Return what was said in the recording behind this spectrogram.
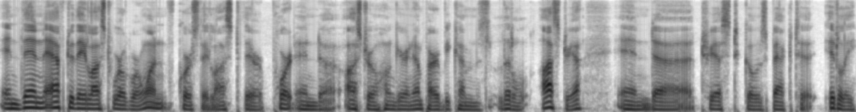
And then after they lost World War One, of course, they lost their port, and uh, Austro-Hungarian Empire becomes Little Austria, and uh, Trieste goes back to Italy.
